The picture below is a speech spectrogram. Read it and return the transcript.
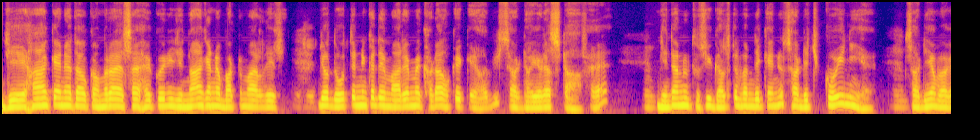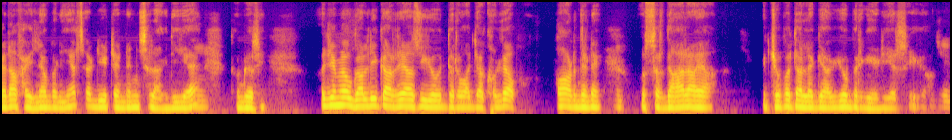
ਜੀ। ਹਾਂ ਕਹਿੰਦੇ ਤਾਂ ਉਹ ਕਮਰਾ ਐਸਾ ਹੈ ਕੋਈ ਨਹੀਂ ਜੇ ਨਾ ਕਹਿੰਦੇ ਬੱਟ ਮਾਰਦੇ ਸੀ। ਜੀ। ਦੋ ਤਿੰਨ ਕਦੇ ਮਾਰੇ ਮੈਂ ਖੜਾ ਹੋ ਕੇ ਕਿਹਾ ਵੀ ਸਾਡਾ ਜਿਹੜਾ ਸਟਾਫ ਹੈ। ਜਿਨ੍ਹਾਂ ਨੂੰ ਤੁਸੀਂ ਗਲਤ ਬੰਦੇ ਕਹਿੰਦੇ ਹੋ ਸਾਡੇ 'ਚ ਕੋਈ ਨਹੀਂ ਹੈ। ਸਾਡੀਆਂ ਵਗੈਰਾ ਫਾਈਲਾਂ ਬਣੀਆਂ ਸਾਡੀ ਅਟੈਂਡੈਂਸ ਲੱਗਦੀ ਹੈ। ਤੁਹਾਨੂੰ ਅਸੀਂ ਅਜੇ ਮੈਂ ਉਹ ਗੱਲ ਹੀ ਕਰ ਰਿਹਾ ਸੀ ਉਹ ਦਰਵਾਜ਼ਾ ਖੋਲ੍ਹਿਆ ਫਾੜ ਦੇਣੇ ਉਹ ਸਰਦਾਰ ਆਇਆ ਪਿੱਛੋਂ ਪਤਾ ਲੱਗਿਆ ਵੀ ਉਹ ਬ੍ਰਿਗੇਡੀਅਰ ਸੀਗਾ। ਜੀ।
